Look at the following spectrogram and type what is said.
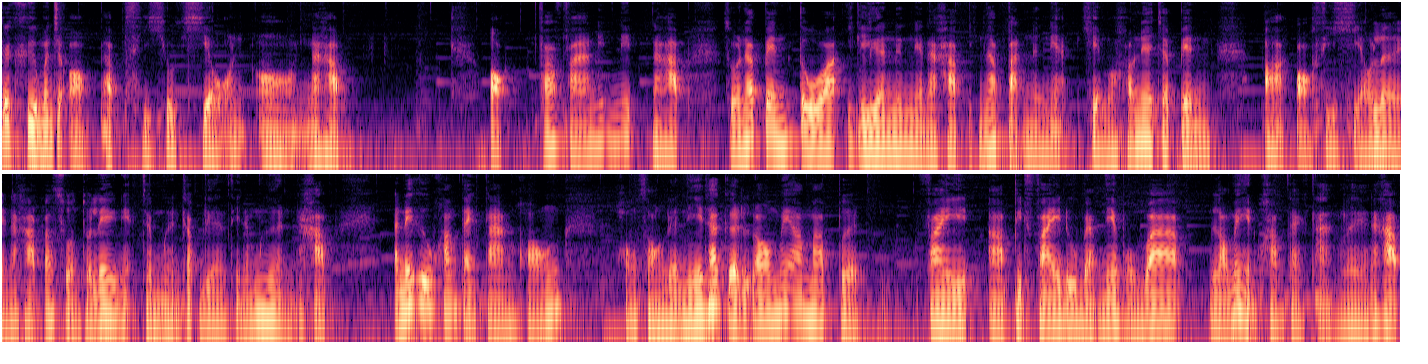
ก็คือมันจะออกแบบสีเขียวๆอ่อนๆนะครับออกฟ้าๆนิดๆนะครับ ส่วนถ้าเป็นตัวอีกเรือนหนึ่งเนี่ยนะครับ อีกหน้าปัดหนึ่งเนี่ย เข็มของเขาเนี่ยจะเป็นออกสีเขียวเลยนะครับ แล้วส่วนตัวเลขเนี่ยจะเหมือนกับเรือนสีน้ำเงินนะครับ อันนี้คือความแตกต่างของของสองเรือนนี้ ถ้าเกิดเราไม่เอามาเปิด ไฟปิดไฟดูแบบนี้ผมว่าเราไม่เห็นความแตกต่างเลยนะครับ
